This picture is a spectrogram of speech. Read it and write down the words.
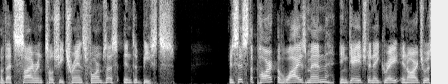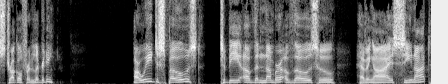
of that siren till she transforms us into beasts. Is this the part of wise men engaged in a great and arduous struggle for liberty? Are we disposed to be of the number of those who, having eyes, see not,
